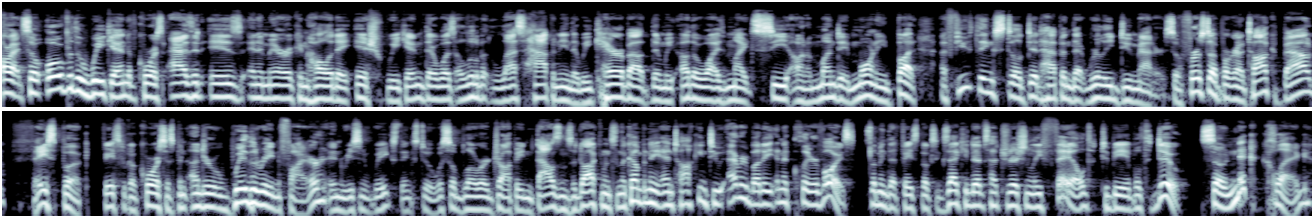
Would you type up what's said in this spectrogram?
All right, so over the weekend, of course, as it is an American holiday ish weekend, there was a little bit less happening that we care about than we otherwise might see on a Monday morning, but a few things still did happen that really do matter. So, first up, we're going to talk about Facebook. Facebook, of course, has been under withering fire in recent weeks thanks to a whistleblower dropping thousands of documents in the company and talking to everybody in a clear voice, something that Facebook's executives have traditionally failed to be able to do. So, Nick Clegg,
